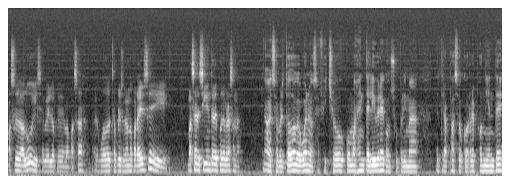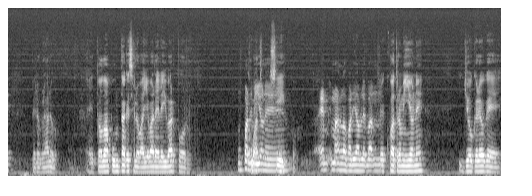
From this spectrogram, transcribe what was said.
ha salido a la luz y se ve lo que va a pasar. El jugador está presionando para irse y va a ser el siguiente después de Brasana. No, y sobre todo que bueno, se fichó como agente libre con su prima de traspaso correspondiente, pero claro, eh, todo apunta a que se lo va a llevar el Eibar por... Un par de millones. Sí. más las variables. Van... 3, 4 millones. Yo creo que,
